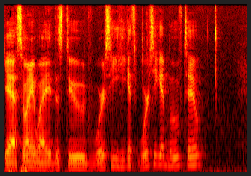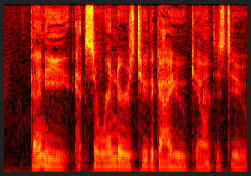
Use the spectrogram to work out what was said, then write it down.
Yeah, so anyway, this dude, where's he he gets where's he get moved to? Then he surrenders to the guy who killed his two.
